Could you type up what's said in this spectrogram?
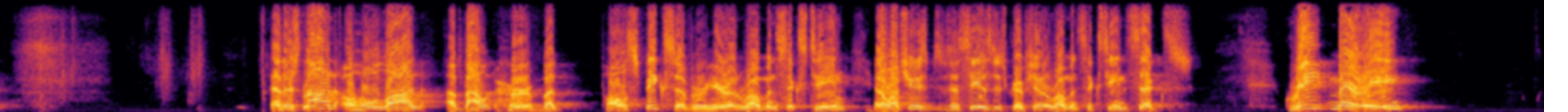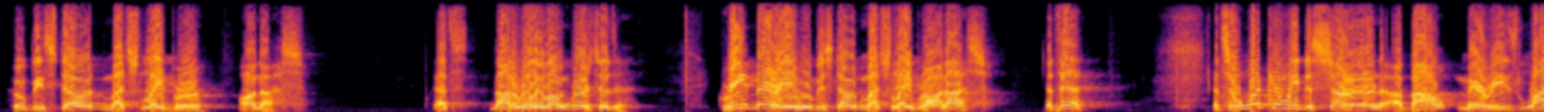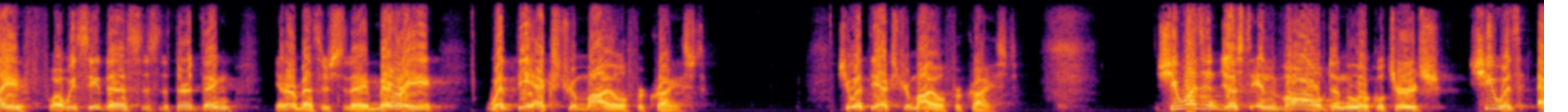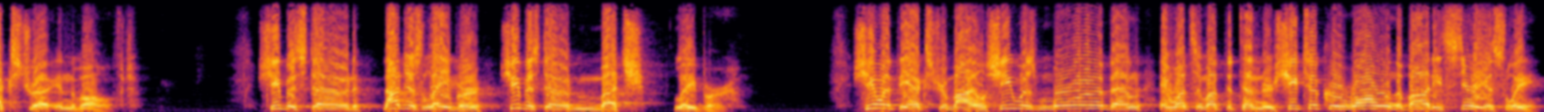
And there's not a whole lot about her, but Paul speaks of her here in Romans 16. And I want you to see his description in Romans 16 6. Greet Mary, who bestowed much labor on us. That's not a really long verse, is it? Greet Mary, who bestowed much labor on us. That's it. And so, what can we discern about Mary's life? Well, we see this. This is the third thing in our message today. Mary went the extra mile for Christ. She went the extra mile for Christ. She wasn't just involved in the local church, she was extra involved. She bestowed not just labor, she bestowed much labor. She went the extra mile. She was more than a once a month attender. She took her role in the body seriously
